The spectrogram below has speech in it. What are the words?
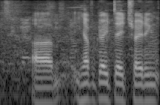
Um, you have a great day trading.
